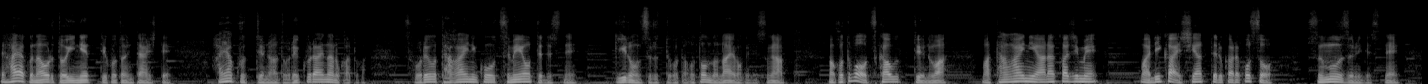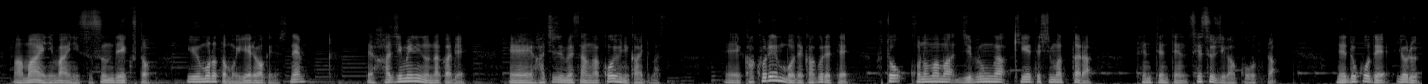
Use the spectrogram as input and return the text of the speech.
で早く治るといいねっていうことに対して早くっていうのはどれくらいなのかとかそれを互いにこう詰め寄ってですね議論するってことはほとんどないわけですが、まあ、言葉を使うっていうのは、まあ、互いにあらかじめ、まあ、理解し合ってるからこそスムーズにですね、まあ、前に前に進んでいくというものとも言えるわけですね。で初めにの中で、えー、八爪さんがこういうふうに書いてます、えーかくれんぼで隠れてふとこのまま自分が消えてしまったら点々点背筋が凍った。寝床で夜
